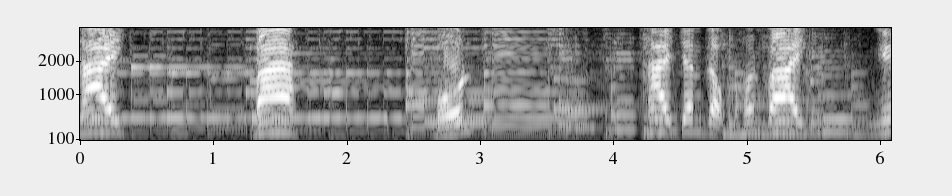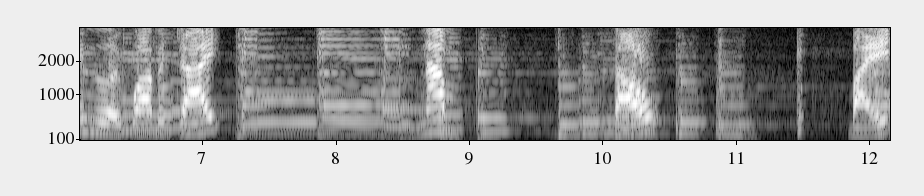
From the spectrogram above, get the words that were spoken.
2 3 4 Hai chân rộng hơn vai, nghiêng người qua bên trái. 5 6 7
